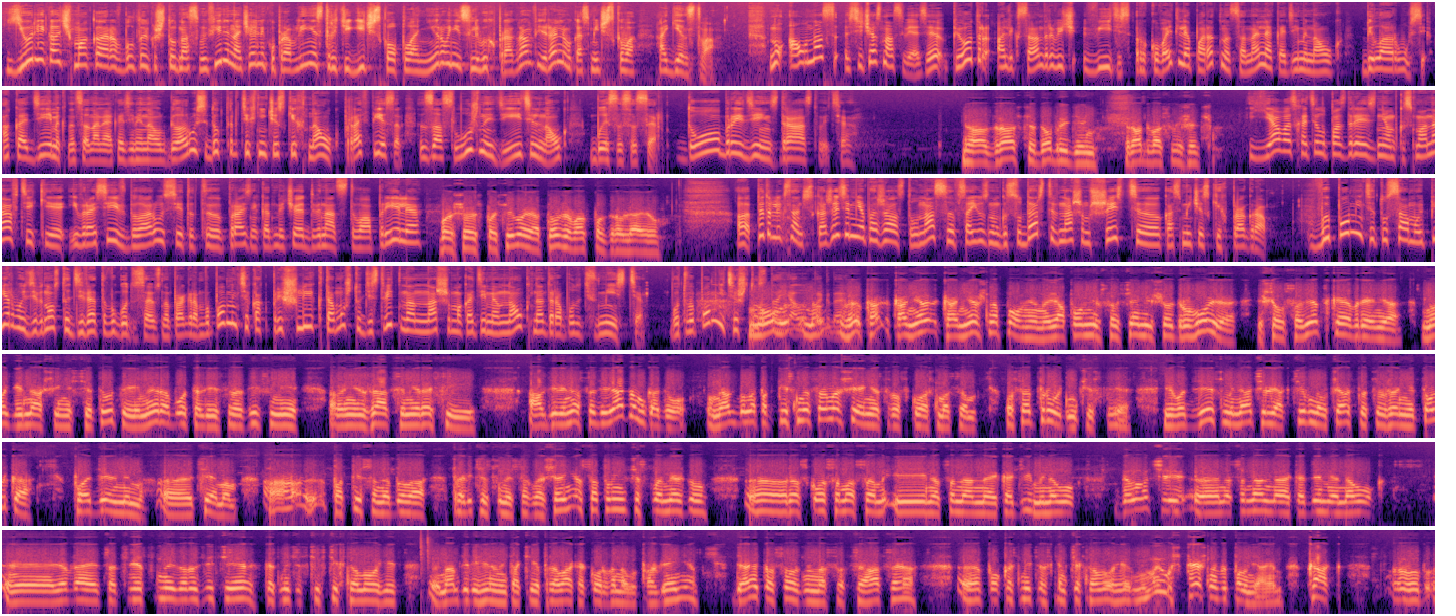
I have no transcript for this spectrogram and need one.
Юрий Николаевич Макаров был только что у нас в эфире, начальник управления стратегического планирования целевых программ Федерального космического агентства. Ну, а у нас сейчас на связи Петр Александрович Витязь, руководитель аппарата Национальной академии наук Беларуси, академик Национальной академии наук Беларуси, доктор технических наук, профессор, заслуженный деятель наук БССР. Добрый день, здравствуйте. Да, здравствуйте, добрый день. Рад вас слышать. Я вас хотела поздравить с Днем космонавтики. И в России, и в Беларуси этот э, праздник отмечают 12 апреля. Большое спасибо, я тоже вас поздравляю. А, Петр Александрович, скажите мне, пожалуйста, у нас в союзном государстве в нашем шесть э, космических программ. Вы помните ту самую первую 99 -го года союзную программу? Вы помните, как пришли к тому, что действительно нашим академиям наук надо работать вместе? Вот вы помните, что ну, стояло ну, тогда? Конечно, помню, но я помню совсем еще другое. Еще в советское время многие наши институты, и мы работали с различными организациями России. А в 99 году у нас было подписано соглашение с Роскосмосом о сотрудничестве. И вот здесь мы начали активно участвовать уже не только по отдельным э, темам, а подписано было правительственное соглашение о сотрудничестве между э, Роскосмосом и Национальной академией наук. В Беларуси э, Национальная академия наук Э, является ответственной за развитие космических технологий. Нам делегированы такие права, как органов управления. Для этого создана ассоциация э, по космическим технологиям. Мы успешно выполняем как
